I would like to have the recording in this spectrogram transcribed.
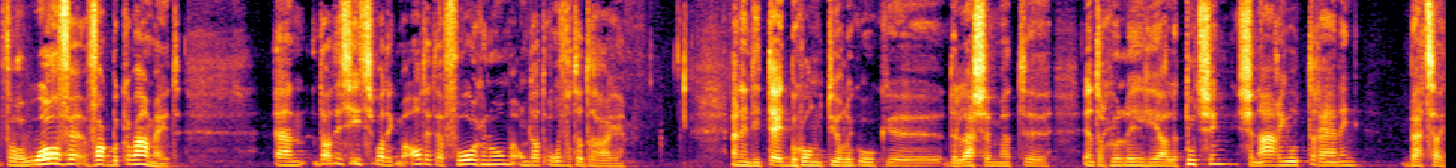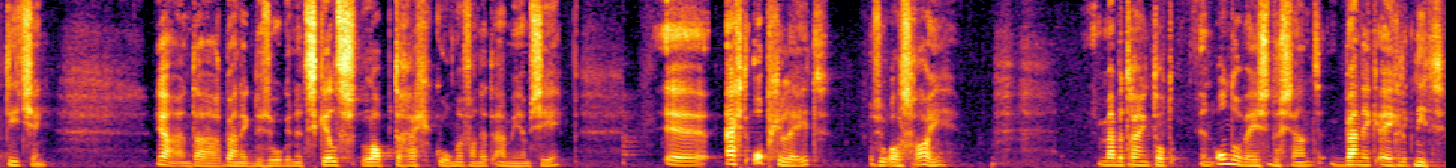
verworven vakbekwaamheid. En dat is iets wat ik me altijd heb voorgenomen om dat over te dragen. En in die tijd begon natuurlijk ook uh, de lessen met uh, intercollegiale toetsing, scenario training, bedside teaching. Ja, en daar ben ik dus ook in het Skills Lab terechtgekomen van het MEMC. Eh, echt opgeleid, zoals Rai, met betrekking tot een onderwijsdocent, ben ik eigenlijk niet.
